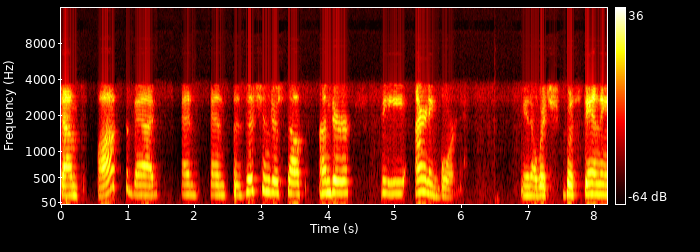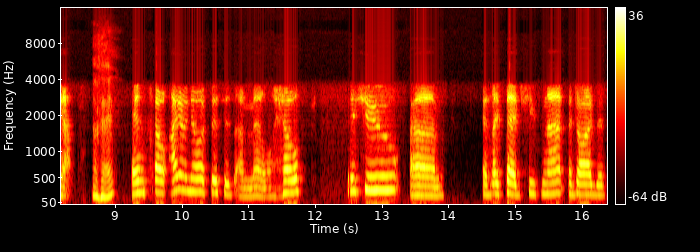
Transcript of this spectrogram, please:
jumped off the bed and, and positioned herself under the ironing board, you know, which was standing up. Okay. And so I don't know if this is a mental health issue. Um, as I said, she's not a dog that's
